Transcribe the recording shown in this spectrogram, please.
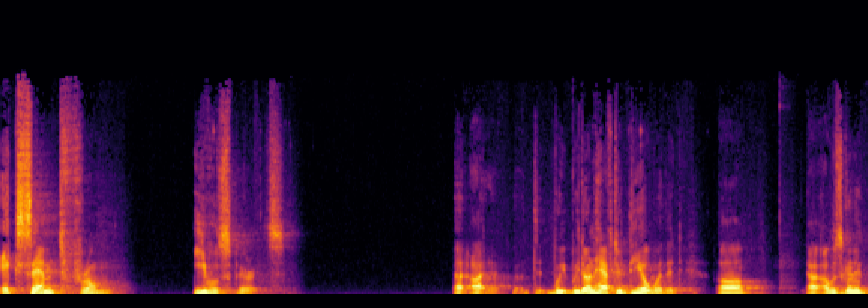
exempt from evil spirits. Uh, I, we, we don't have to deal with it. Uh, I was going to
